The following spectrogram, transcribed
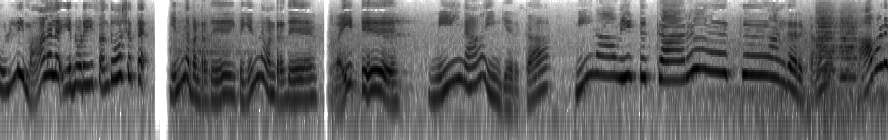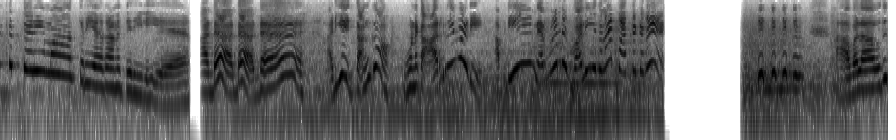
சொல்லி மாளல என்னுடைய சந்தோஷத்தை. என்ன பண்றது? இப்ப என்ன பண்றது? ரைட்டு மீனா இங்க இருக்கா? மீனா வீட்டுக்காருக்கு அங்க இருக்கான் அவனுக்கு தெரியுமா? தெரியாதான்னு தெரியலையே. அட அட அட. அடியே தங்கம் உனக்கு அறிவடி. அப்படியே நிறைய வலி இதெல்லாம் பார்த்துக்கவே. அவளாவது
